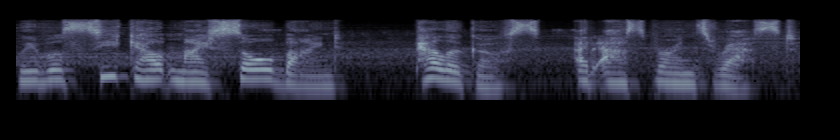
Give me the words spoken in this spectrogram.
We will seek out my soulbind, Pelagos, at Aspirant's Rest.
